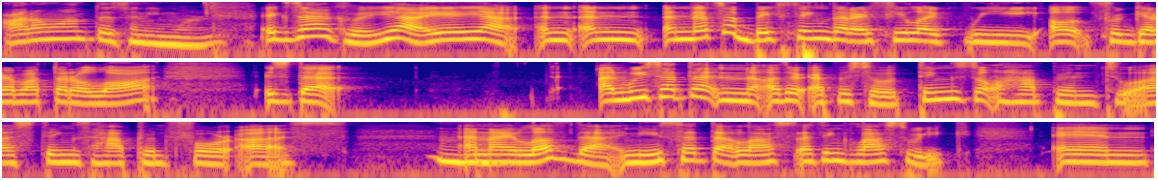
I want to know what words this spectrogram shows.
I don't want this anymore. Exactly. Yeah, yeah, yeah. And and and that's a big thing that I feel like we uh, forget about that a lot is that and we said that in the other episode, things don't happen to us, things happen for us. And I love that. And you said that last I think last week. And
